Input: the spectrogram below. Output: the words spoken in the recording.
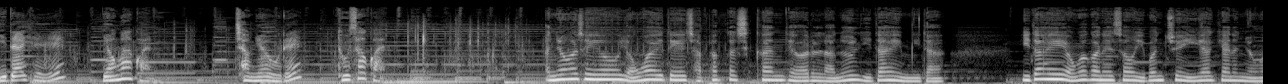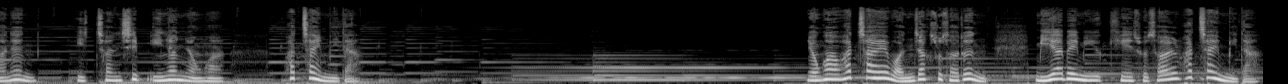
이다혜의 영화관, 정여울의 도서관. 안녕하세요. 영화에 대해 자팍다식한 대화를 나눌 이다혜입니다. 이다혜의 영화관에서 이번 주에 이야기하는 영화는 2012년 영화 화차입니다. 영화 화차의 원작 소설은 미야베 미유키의 소설 화차입니다.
